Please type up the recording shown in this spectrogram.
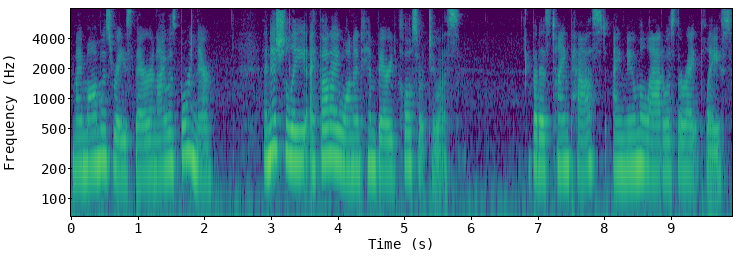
My mom was raised there, and I was born there. Initially, I thought I wanted him buried closer to us. But as time passed, I knew Malad was the right place,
